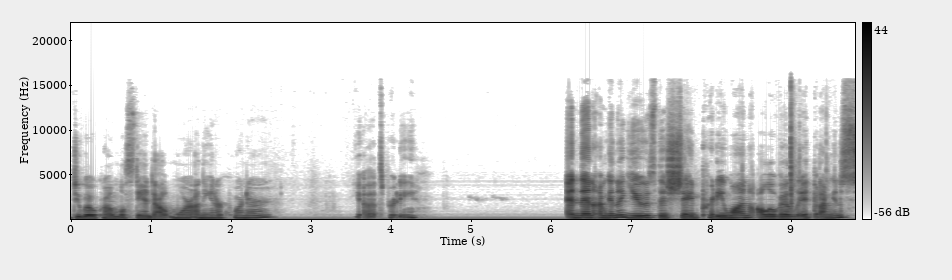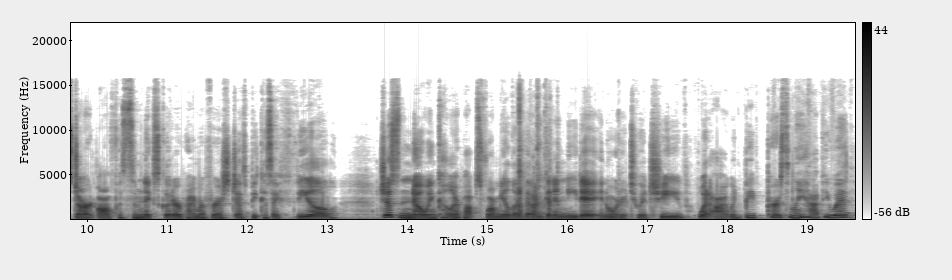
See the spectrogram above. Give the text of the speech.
duochrome will stand out more on the inner corner. Yeah, that's pretty. And then I'm going to use this shade Pretty One all over the lid, but I'm going to start off with some NYX Glitter Primer first just because I feel, just knowing ColourPop's formula, that I'm going to need it in order to achieve what I would be personally happy with.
